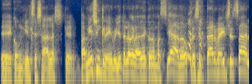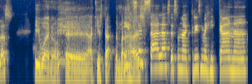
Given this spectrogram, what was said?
eh, con Ilse Salas, que para mí es increíble. Yo te lo agradezco demasiado presentarme a Ilse Salas. Y bueno, eh, aquí está, en Baraja Ilse Eso. Salas es una actriz mexicana.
